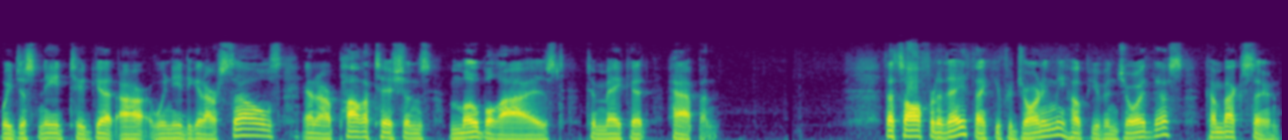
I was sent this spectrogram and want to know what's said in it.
We just need to get our we need to get ourselves and our politicians mobilized to make it happen. That's all for today. Thank you for joining me. Hope you've enjoyed this. Come back soon.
